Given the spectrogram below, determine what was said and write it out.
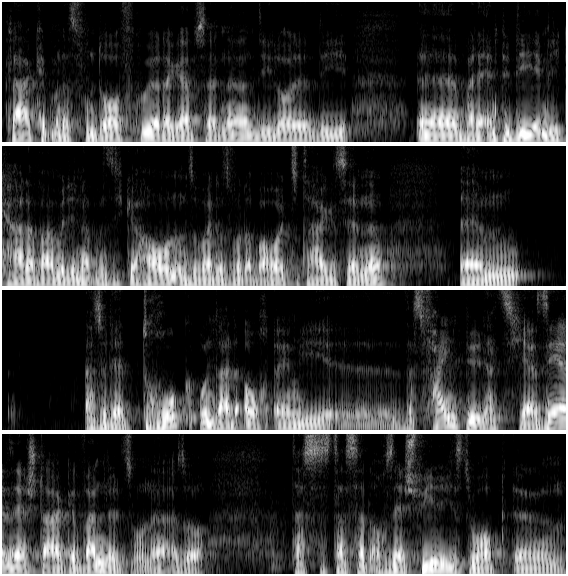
klar kennt man das vom Dorf früher, da gab es halt ne, die Leute, die äh, bei der NPD irgendwie Kader waren, mit denen hat man sich gehauen und so weiter und so. Aber heutzutage ist ja, ne, ähm, also der Druck und halt auch irgendwie äh, das Feindbild hat sich ja sehr, sehr stark gewandelt. So, ne? Also dass es das halt auch sehr schwierig ist, überhaupt äh,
